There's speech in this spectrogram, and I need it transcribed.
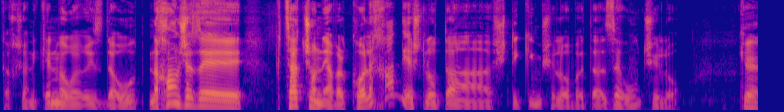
כך שאני כן מעורר הזדהות. נכון שזה קצת שונה, אבל כל אחד יש לו את השטיקים שלו ואת הזהות שלו. כן.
